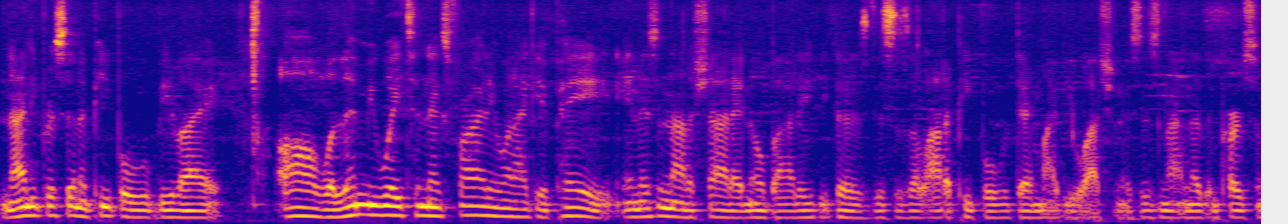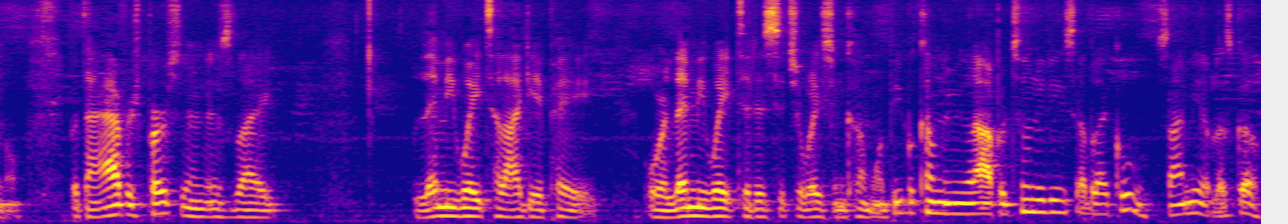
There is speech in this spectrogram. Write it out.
90% of people will be like, oh, well, let me wait till next Friday when I get paid. And this is not a shot at nobody because this is a lot of people that might be watching this. It's not nothing personal. But the average person is like, let me wait till I get paid. Or let me wait till this situation come. When people come to me with opportunities, I'll be like, cool, sign me up, let's go.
